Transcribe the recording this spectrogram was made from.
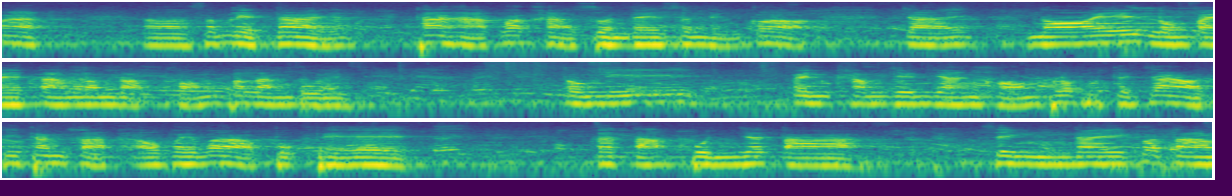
มารถสำเร็จได้ ถ้าหากว่าขาดส่วนใดส่วนหนึ่งก็จะน้อยลงไปตามลำดับของพลังบุญ ตรงนี้ เป็นคำยืนยันของพระพุทธเจ้าที่ท่านตรัดเอาไปว่าปุเพกะตะปุญญาตา สิ่งใดก็ตาม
